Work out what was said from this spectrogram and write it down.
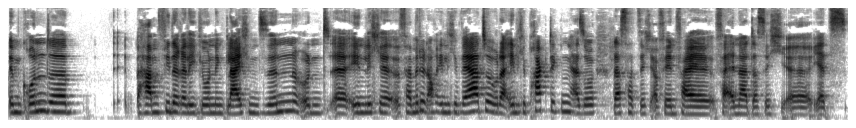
Im Grunde haben viele Religionen den gleichen Sinn und äh, ähnliche, vermitteln auch ähnliche Werte oder ähnliche Praktiken. Also das hat sich auf jeden Fall verändert, dass ich äh, jetzt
